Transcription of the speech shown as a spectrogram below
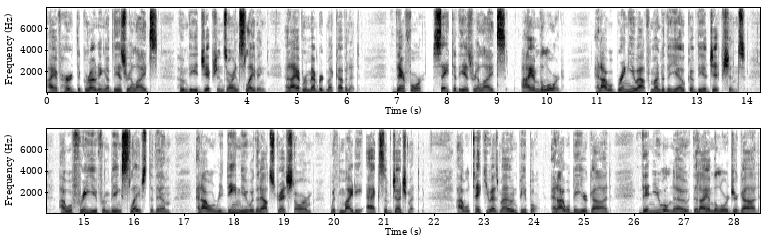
I have heard the groaning of the Israelites, whom the Egyptians are enslaving, and I have remembered my covenant. Therefore, say to the Israelites, I am the Lord, and I will bring you out from under the yoke of the Egyptians. I will free you from being slaves to them, and I will redeem you with an outstretched arm, with mighty acts of judgment. I will take you as my own people, and I will be your God. Then you will know that I am the Lord your God,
